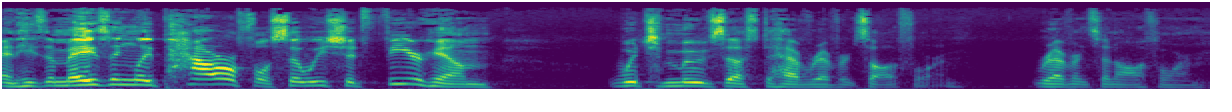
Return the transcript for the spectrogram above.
And he's amazingly powerful, so we should fear him, which moves us to have reverence awe for him. Reverence and awe for him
